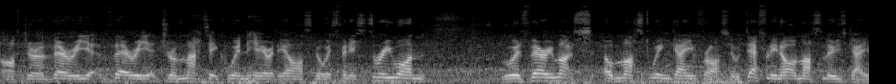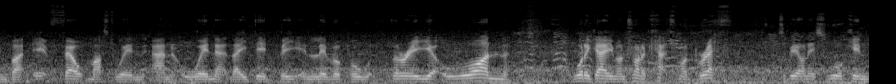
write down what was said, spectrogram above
after a very, very dramatic win here at the Arsenal. It's finished 3-1. It was very much a must-win game for Arsenal. Definitely not a must-lose game, but it felt must-win and win. They did beat in Liverpool 3-1. What a game! I'm trying to catch my breath, to be honest, walking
